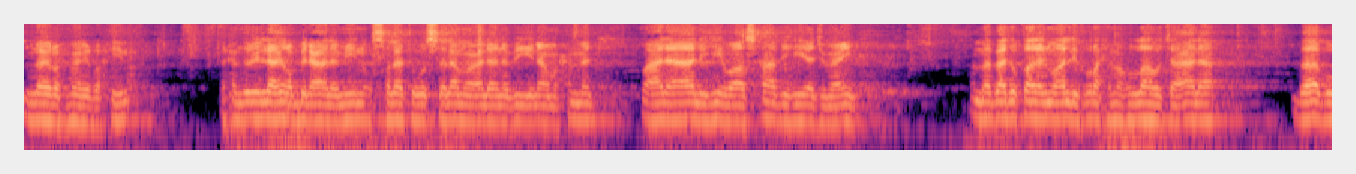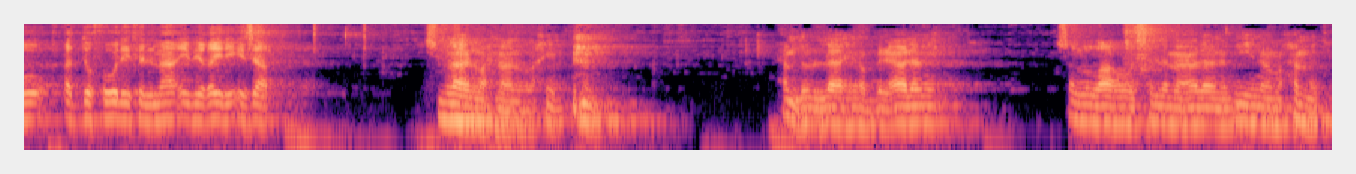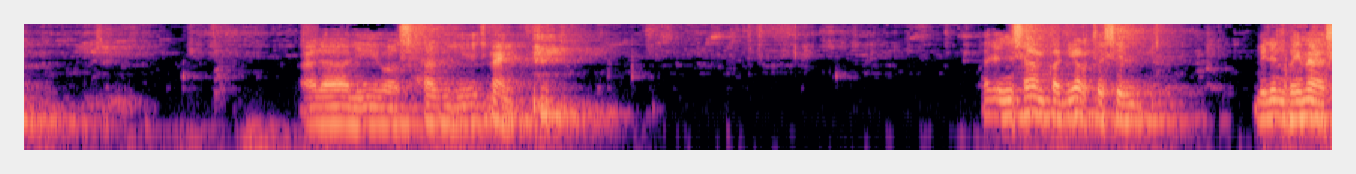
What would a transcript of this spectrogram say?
بسم الله الرحمن الرحيم. الحمد لله رب العالمين والصلاة والسلام على نبينا محمد وعلى آله وأصحابه أجمعين. أما بعد قال المؤلف رحمه الله تعالى باب الدخول في الماء بغير إزار. بسم الله الرحمن الرحيم. الحمد لله رب العالمين صلى الله وسلم على نبينا محمد على آله وأصحابه أجمعين. الإنسان قد يغتسل بالانغماس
